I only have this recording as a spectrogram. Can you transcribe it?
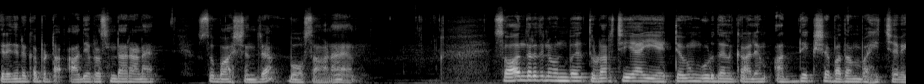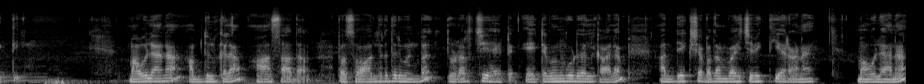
തിരഞ്ഞെടുക്കപ്പെട്ട ആദ്യ പ്രസിഡന്റ് ആരാണ്? സുഭാഷ് ചന്ദ്ര ബോസാണ്. സ്വാതന്ത്ര്യത്തിന് മുൻപ് തുടർച്ചയായി ഏറ്റവും കൂടുതൽ കാലം അധ്യക്ഷ പദം വഹിച്ച വ്യക്തി മൗലാന അബ്ദുൽ കലാം ആസാദാണ് അപ്പോൾ സ്വാതന്ത്ര്യത്തിന് മുൻപ് തുടർച്ചയായിട്ട് ഏറ്റവും കൂടുതൽ കാലം അധ്യക്ഷ പദം വഹിച്ച വ്യക്തി ആരാണ് മൗലാന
